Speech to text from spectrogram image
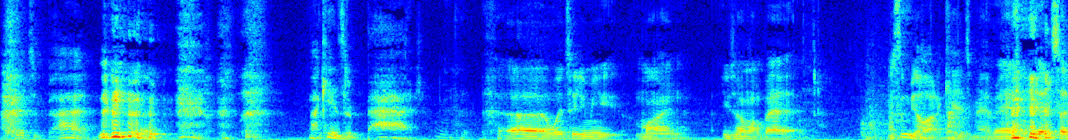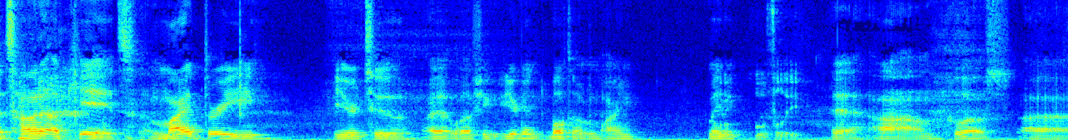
my kids are bad. my kids are bad. Uh, wait till you meet mine. You talking about bad? That's gonna be a lot of kids, man. Man, it's a ton of kids. My three, year two. Uh, well, if you you're getting both of them, are you? Maybe. Hopefully. Yeah. Um. Who else? Uh.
